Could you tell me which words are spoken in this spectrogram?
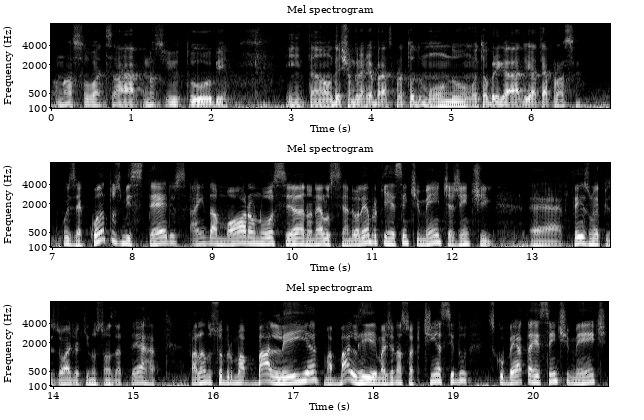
o nosso WhatsApp, nosso YouTube. Então, deixo um grande abraço para todo mundo, muito obrigado e até a próxima. Pois é, quantos mistérios ainda moram no oceano, né, Luciano? Eu lembro que recentemente a gente é, fez um episódio aqui no Sons da Terra falando sobre uma baleia, uma baleia, imagina só, que tinha sido descoberta recentemente.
